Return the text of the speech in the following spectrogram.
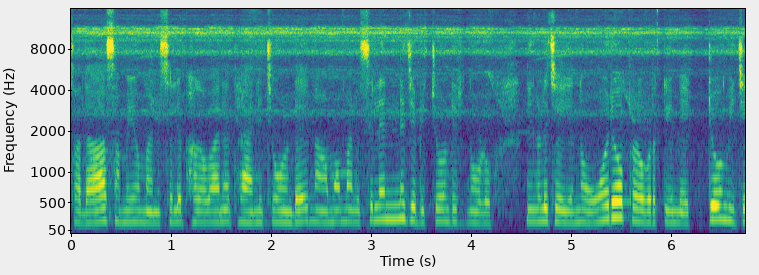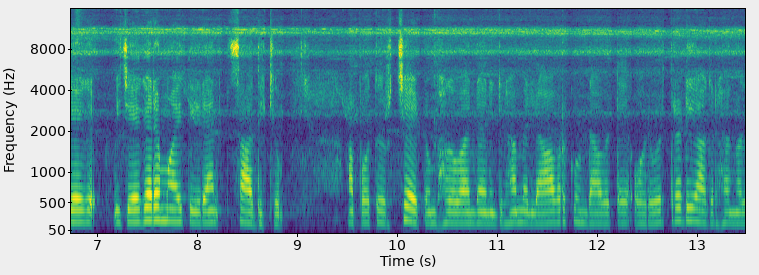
സദാസമയം മനസ്സിൽ ഭഗവാനെ ധ്യാനിച്ചുകൊണ്ട് നാമം മനസ്സിൽ തന്നെ ജപിച്ചുകൊണ്ടിരുന്നോളൂ. നിങ്ങൾ ചെയ്യുന്ന ഓരോ പ്രവൃത്തിയും ഏറ്റവും വിജയ വിജയകരമായി തീരാൻ സാധിക്കും. അപ്പോൾ തീർച്ചയായിട്ടും ഭഗവാന്റെ അനുഗ്രഹം എല്ലാവർക്കും ഉണ്ടാവട്ടെ. ഓരോരുത്തരുടെയും ആഗ്രഹങ്ങൾ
